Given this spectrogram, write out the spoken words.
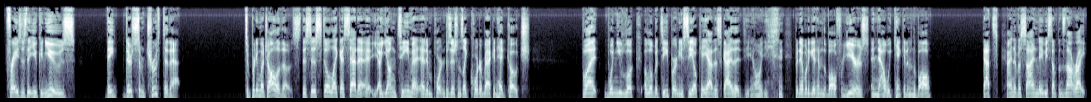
phrases that you can use. They there's some truth to that to pretty much all of those. This is still, like I said, a, a young team at, at, important positions like quarterback and head coach. But when you look a little bit deeper and you see, okay, yeah, this guy that, you know, been able to get him the ball for years and now we can't get him the ball, that's kind of a sign maybe something's not right.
